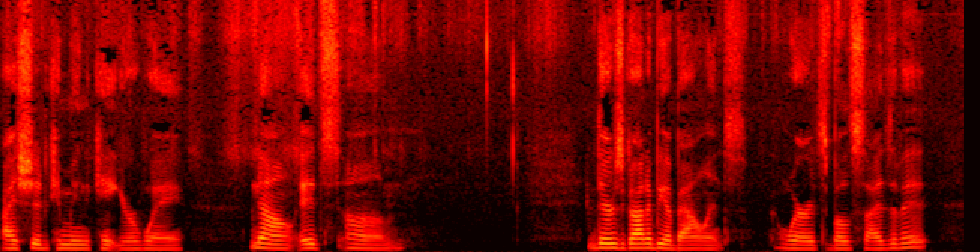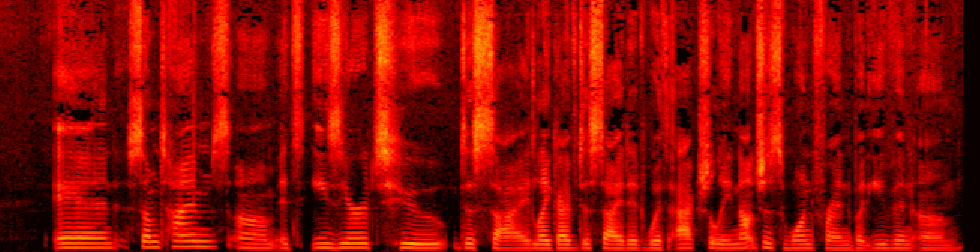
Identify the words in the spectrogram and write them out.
I should communicate your way. No, it's um there's got to be a balance where it's both sides of it. And sometimes um, it's easier to decide, like I've decided with actually not just one friend, but even um,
